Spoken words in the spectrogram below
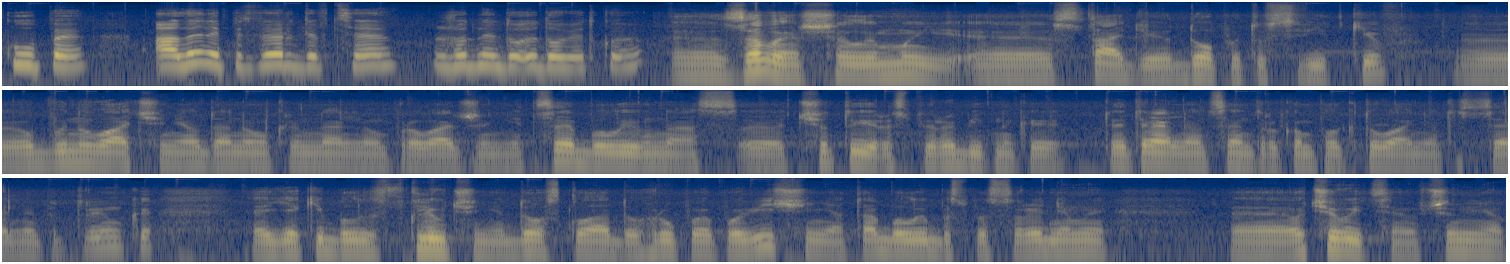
купи, але не підтвердив це жодною довідкою. Е, Завершили ми е, стадію допиту свідків е, обвинувачення у даному кримінальному провадженні. Це були в нас е, чотири співробітники територіального центру комплектування та соціальної підтримки, е, які були включені до складу групи оповіщення та були безпосередніми е, очевидцями вчинення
